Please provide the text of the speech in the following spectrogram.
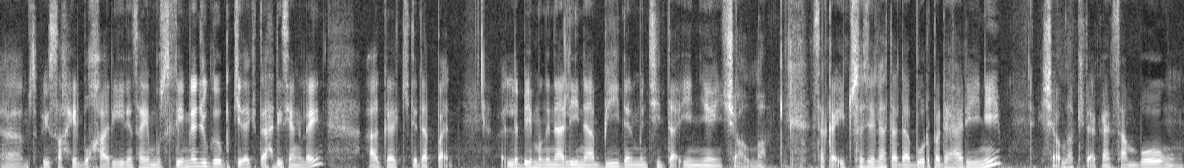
uh, seperti Sahih Bukhari dan Sahih Muslim dan juga kitab-kitab hadis yang lain agar kita dapat lebih mengenali Nabi dan mencintainya insya-Allah. Setakat itu sajalah tadabbur pada hari ini. Insya-Allah kita akan sambung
